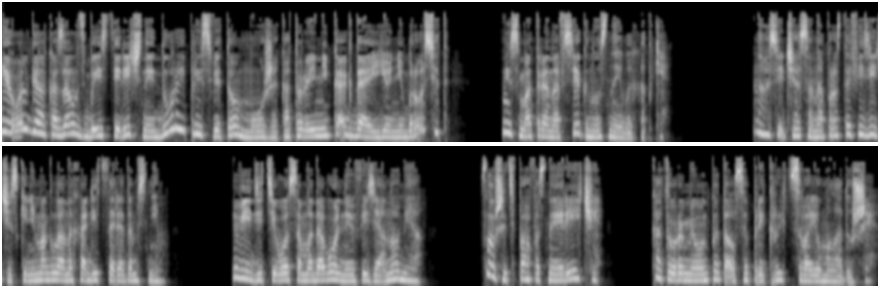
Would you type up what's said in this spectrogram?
и Ольга оказалась бы истеричной дурой при святом муже, который никогда ее не бросит, несмотря на все гнусные выходки. Но сейчас она просто физически не могла находиться рядом с ним. Видеть его самодовольную физиономию, слушать пафосные речи, которыми он пытался прикрыть свое малодушие.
